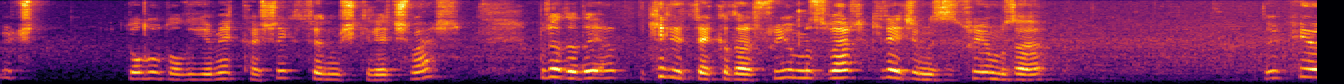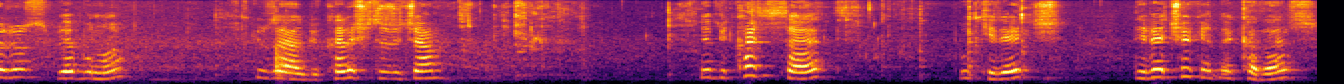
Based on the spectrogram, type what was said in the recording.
3 dolu dolu yemek kaşık sönmüş kireç var. Burada da 2 litre kadar suyumuz var. Kirecimizi suyumuza döküyoruz ve bunu güzel bir karıştıracağım. Ve birkaç saat bu kireç dibe çökene kadar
